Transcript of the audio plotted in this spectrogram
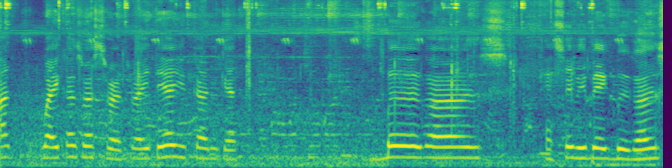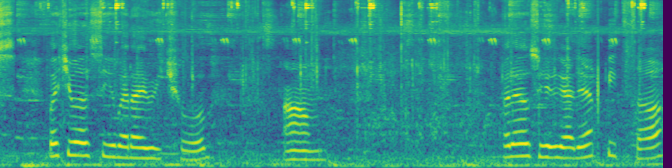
at Wykas restaurant right there you can get burgers. Extremely big burgers. But you will see when I reach home um what else you got there? Pizza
